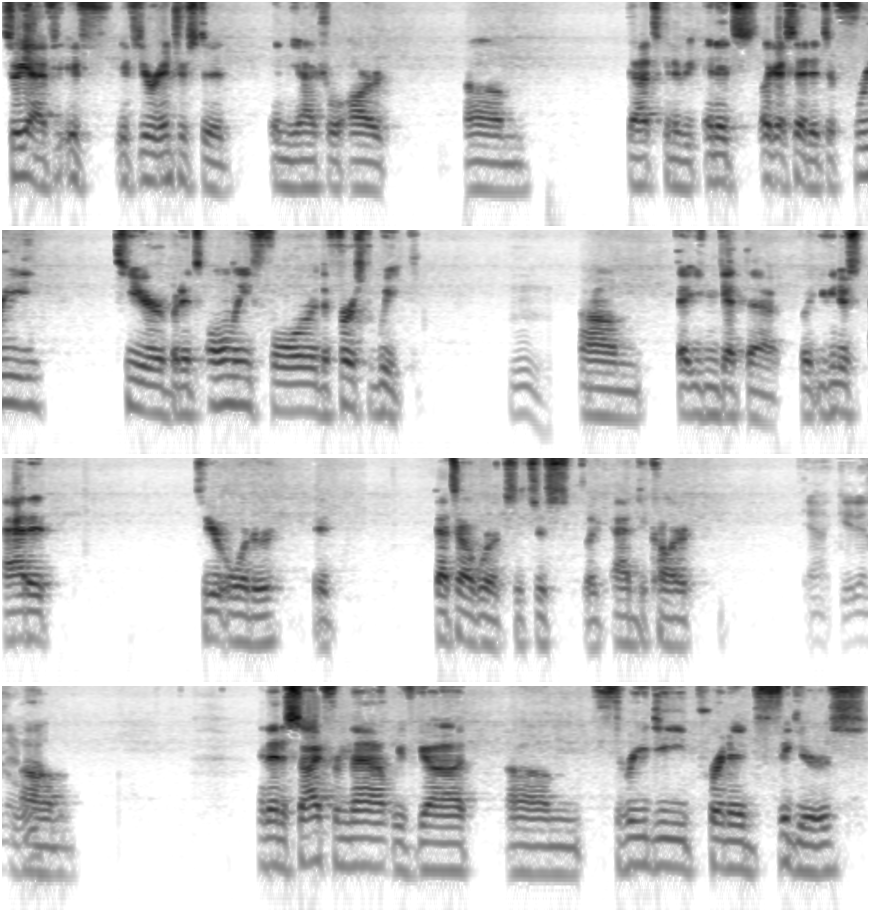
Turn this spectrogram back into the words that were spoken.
so yeah, if if, if you're interested in the actual art, um, that's going to be, and it's like I said, it's a free tier, but it's only for the first week mm. um, that you can get that. But you can just add it to your order. It that's how it works. It's just like add to cart. Yeah, get in there. Um, and then aside from that, we've got um, 3D printed figures.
